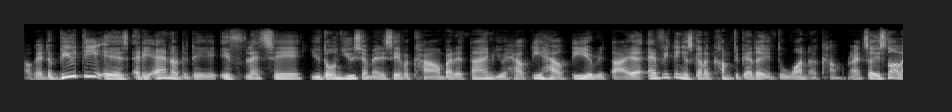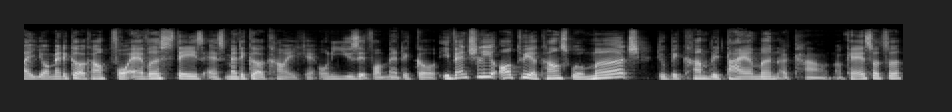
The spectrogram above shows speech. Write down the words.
Okay, the beauty is at the end of the day, if let's say you don't use your MediSave account, by the time you're healthy, healthy, you retire, everything is going to come together into one account, right? So it's not like your medical account forever stays as medical account. You can only use it for medical. Eventually, all three accounts will merge to become retirement account. Okay, so it's a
